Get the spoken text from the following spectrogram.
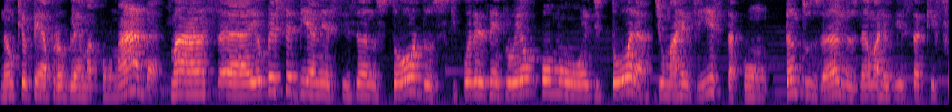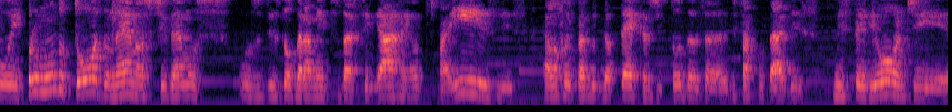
não que eu tenha problema com nada, mas uh, eu percebia nesses anos todos que, por exemplo, eu como editora de uma revista com tantos anos, né, uma revista que foi para o mundo todo, né, nós tivemos os desdobramentos da cigarra em outros países, ela foi para bibliotecas de todas, de faculdades no exterior, de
